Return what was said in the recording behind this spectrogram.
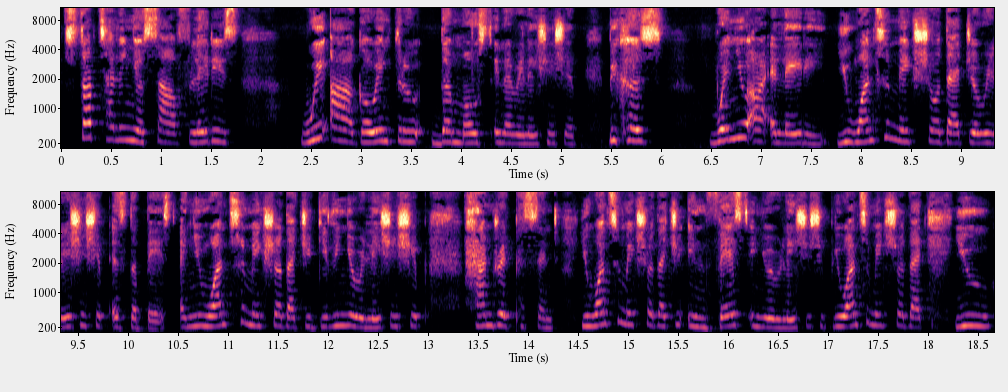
Stop telling yourself, ladies, we are going through the most in a relationship because when you are a lady, you want to make sure that your relationship is the best and you want to make sure that you're giving your relationship 100%. You want to make sure that you invest in your relationship. You want to make sure that you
